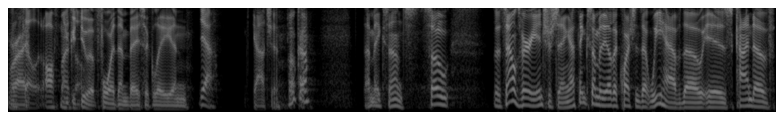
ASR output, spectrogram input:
and Right. sell it off myself. You could do it for them basically, and Yeah. Gotcha. Okay. That makes sense. So it sounds very interesting. I think some of the other questions that we have, though, is kind of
